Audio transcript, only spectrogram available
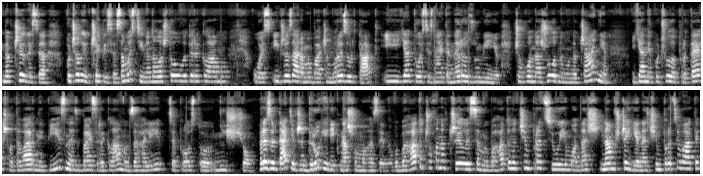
навчилися, почали вчитися самостійно налаштовувати рекламу. Ось і вже зараз ми бачимо результат. І я досі, знаєте, не розумію, чого на жодному навчанні я не почула про те, що товарний бізнес без реклами взагалі це просто ніщо. В результаті вже другий рік нашого магазину. Ми багато чого навчилися, ми багато над чим працюємо. Нам ще є над чим працювати.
